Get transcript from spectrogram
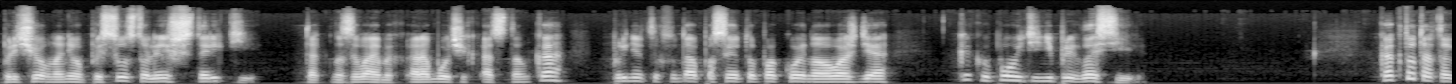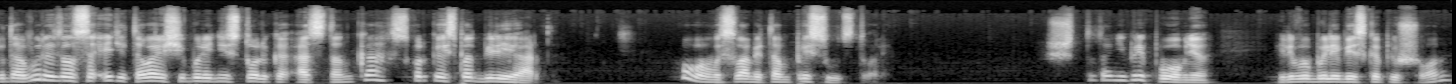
Причем на нем присутствовали лишь старики, так называемых рабочих от станка – принятых туда по совету покойного вождя, как вы помните, не пригласили. Как кто-то тогда выразился, эти товарищи были не столько от станка, сколько из-под бильярда. Оба мы с вами там присутствовали. Что-то не припомню. Или вы были без капюшона?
